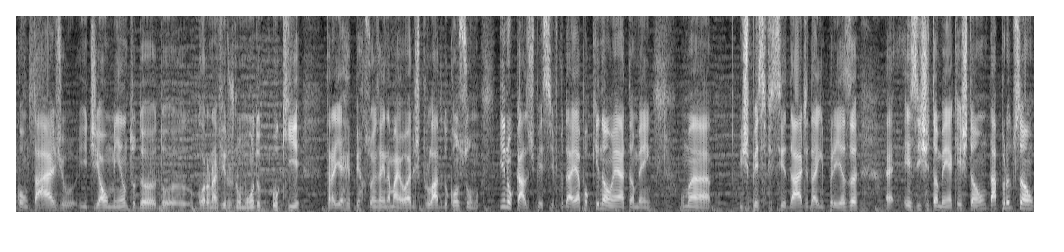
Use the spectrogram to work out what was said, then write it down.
contágio e de aumento do, do coronavírus no mundo, o que traria repercussões ainda maiores para o lado do consumo. E no caso específico da Apple, que não é também uma especificidade da empresa, eh, existe também a questão da produção.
